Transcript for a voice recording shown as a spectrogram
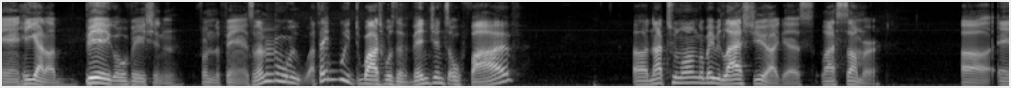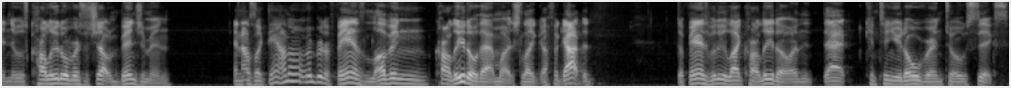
and he got a big ovation from the fans. And I remember, we, I think we watched was it Vengeance 05? uh, not too long ago, maybe last year, I guess, last summer. Uh, and it was Carlito versus Shelton Benjamin. And I was like, damn, I don't remember the fans loving Carlito that much. Like, I forgot that the fans really like Carlito, and that continued over into 6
